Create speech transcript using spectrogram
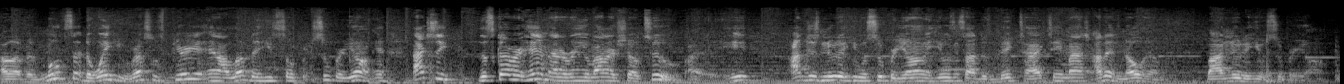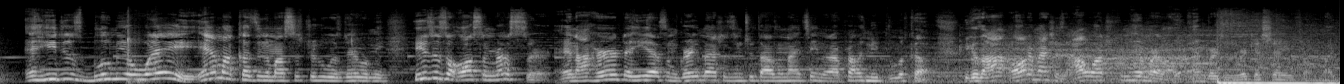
I love his moveset, the way he wrestles, period, and I love that he's super super young. And I actually discovered him at a Ring of Honor show too. I, he, I just knew that he was super young and he was inside this big tag team match. I didn't know him but I knew that he was super young. And he just blew me away. And my cousin and my sister who was there with me. He's just an awesome wrestler. And I heard that he had some great matches in 2019 that I probably need to look up. Because I, all the matches I watch from him are like him versus Ricochet from like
